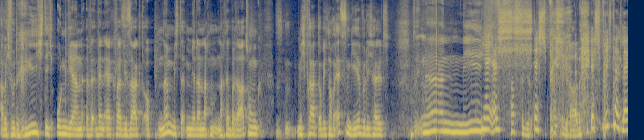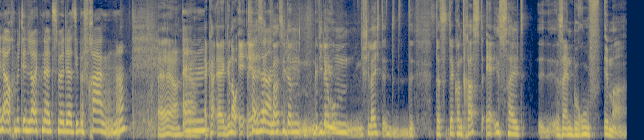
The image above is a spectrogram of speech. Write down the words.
aber ich würde richtig ungern, wenn er quasi sagt, ob ne, mich da, mir dann nach, nach der Beratung mich fragt, ob ich noch essen gehe, würde ich halt na, nee, Ja, ich er, faste, er, spricht, gerade. er spricht halt leider auch mit den Leuten, als würde er sie befragen. Ne? Ja, ja, ja. er kann, er, genau, er, er ist ja quasi dann wiederum vielleicht das, der Kontrast, er ist halt äh, sein Beruf immer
